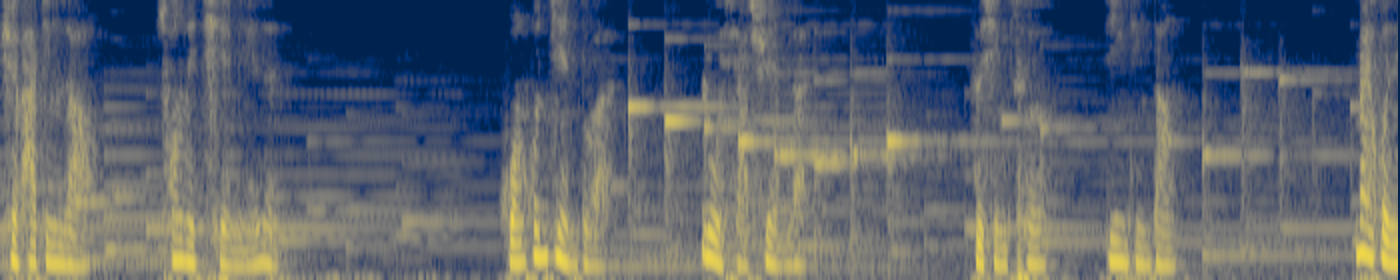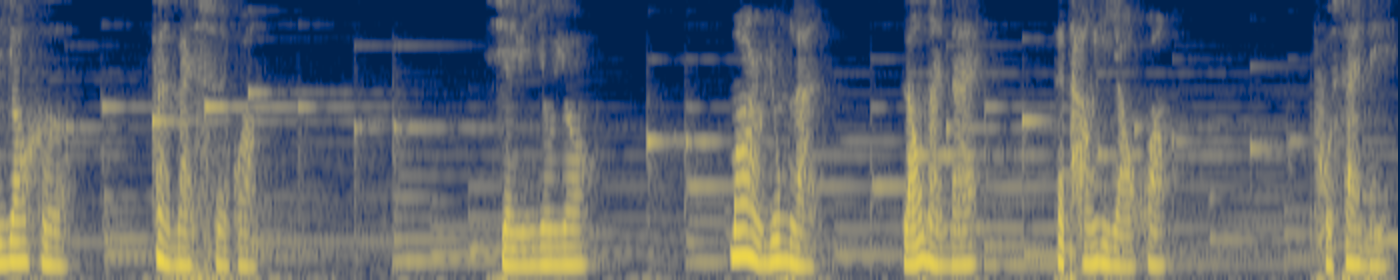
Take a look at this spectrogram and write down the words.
却怕惊扰窗内浅眠人。黄昏渐短，落霞绚烂。自行车叮叮当，卖货人吆喝贩卖时光。闲云悠悠，猫儿慵懒，老奶奶在躺椅摇晃。蒲扇里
